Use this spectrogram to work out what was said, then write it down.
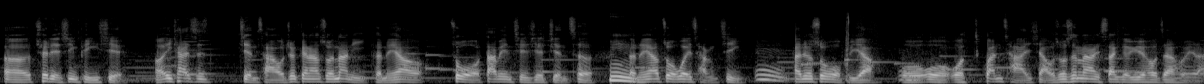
呃，缺点性贫血，啊，一开始检查我就跟他说，那你可能要。做大便潜血检测，嗯，可能要做胃肠镜，嗯，他就说我不要，我我我观察一下，我说是那你三个月后再回来，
